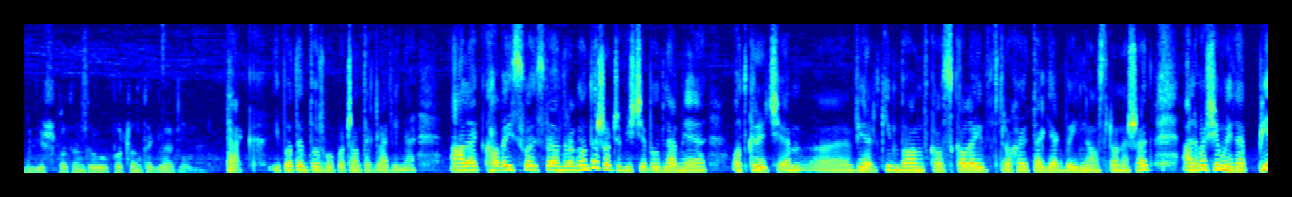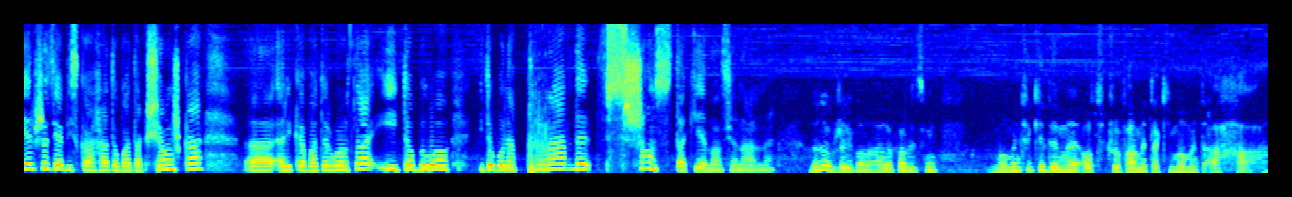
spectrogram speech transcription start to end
Widzisz, potem to był początek lawiny. Tak, i potem to już był początek lawiny. Ale Kowej swo- swoją drogą też oczywiście był dla mnie odkryciem e, wielkim, bo on w, z kolei w trochę tak jakby inną stronę szedł. Ale właśnie mówię, to pierwsze zjawisko AHA to była ta książka e, Erika Butterwortha i to było, i to było naprawdę wstrząs taki emocjonalny. No dobrze, Iwona, ale powiedz mi, w momencie, kiedy my odczuwamy taki moment aha,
